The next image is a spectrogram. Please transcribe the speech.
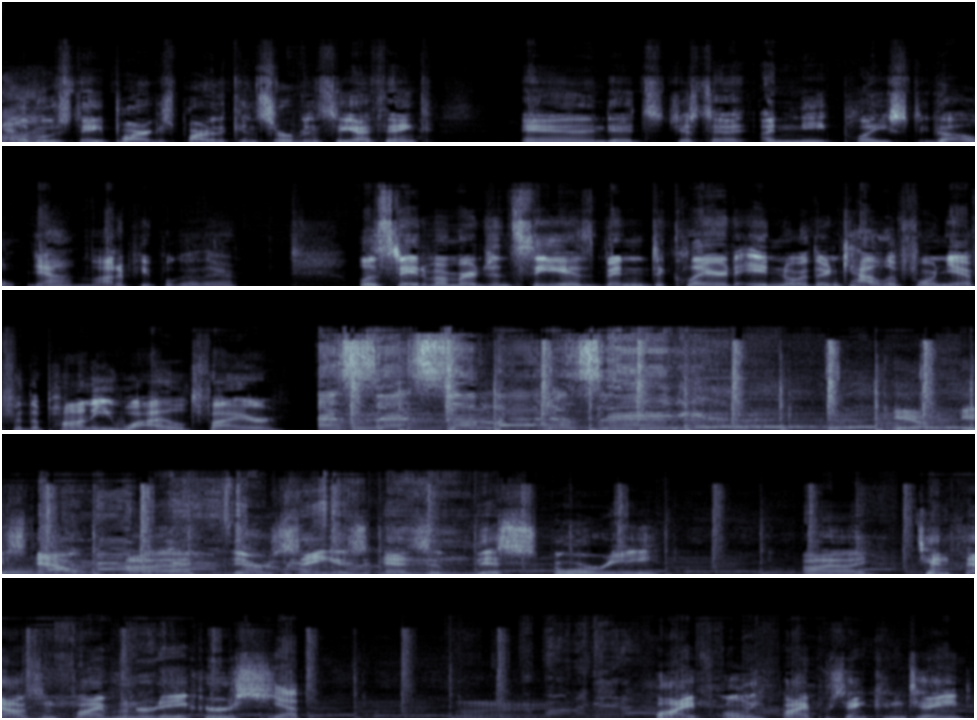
Malibu Yeah. State Park is part of the conservancy, I think, and it's just a, a neat place to go. Yeah, a lot of people go there. Well, a state of emergency has been declared in Northern California for the Pawnee wildfire. This is emergency. Yeah, it's now uh, they're saying as as of this story, uh, ten thousand five hundred acres. Yep. Five only five percent contained.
